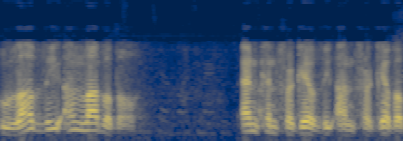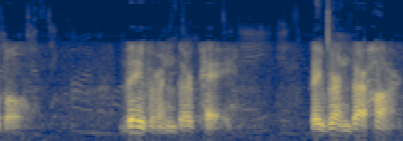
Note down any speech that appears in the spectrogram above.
who love the unlovable and can forgive the unforgivable. They've earned their pay. They've earned their heart.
